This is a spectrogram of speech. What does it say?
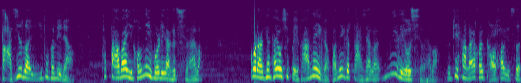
打击了一部分力量。他打完以后，那波力量就起来了。过两天他又去北伐那个，把那个打下了，那个又起来了。就这样来回搞了好几次，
